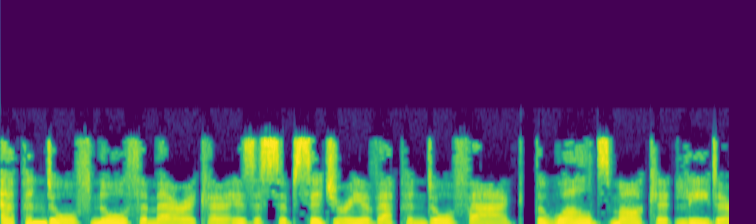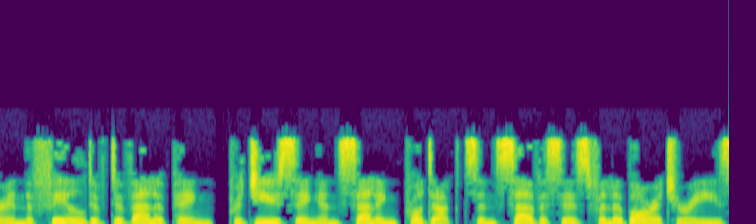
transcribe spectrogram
Eppendorf North America is a subsidiary of Eppendorf AG, the world's market leader in the field of developing, producing, and selling products and services for laboratories.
